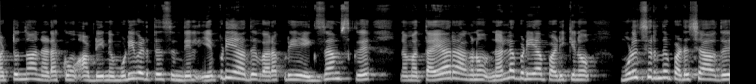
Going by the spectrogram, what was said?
மட்டும்தான் நடக்கும் அப்படின்னு முடிவெடுத்த செந்தில் எப்படியாவது வரக்கூடிய எக்ஸாம்ஸ்க்கு நம்ம தயாராகணும் நல்லபடியாக படிக்கணும் முழிச்சிருந்து படிச்சாவது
